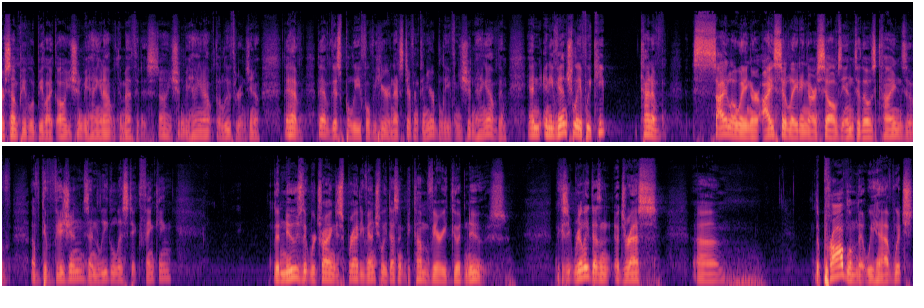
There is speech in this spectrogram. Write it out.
are some people who'd be like, "Oh, you shouldn't be hanging out with the Methodists. Oh, you shouldn't be hanging out with the Lutherans. You know, they have they have this belief over here, and that's different than your belief, and you shouldn't hang out with them." And and eventually, if we keep kind of siloing or isolating ourselves into those kinds of of divisions and legalistic thinking, the news that we're trying to spread eventually doesn't become very good news because it really doesn't address uh, the problem that we have, which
